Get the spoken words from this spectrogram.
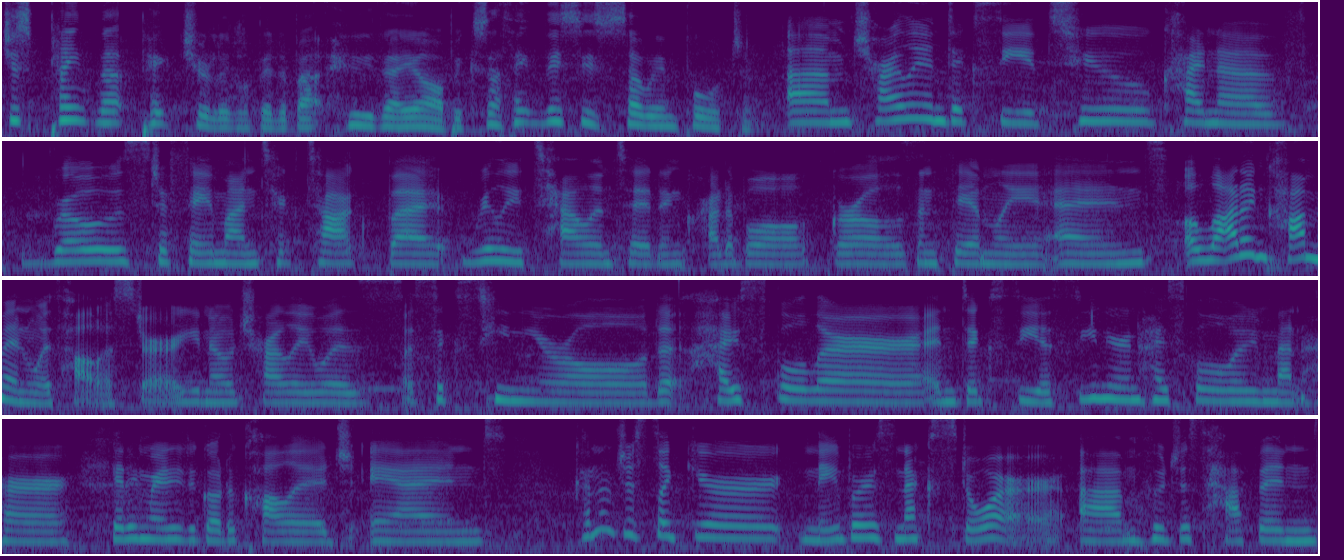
Just paint that picture a little bit about who they are, because I think this is so important. Um, Charlie and Dixie, two kind of rose to fame on TikTok, but really talented, incredible girls and family, and a lot in common with Hollister. You know, Charlie was a 16 year old high schooler, and Dixie, a senior in high school when we met her, getting ready to go to college, and kind of just like your neighbors next door um, who just happened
